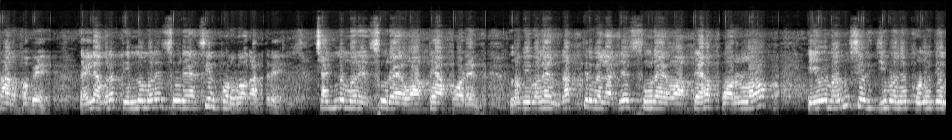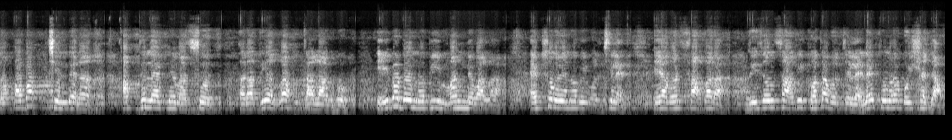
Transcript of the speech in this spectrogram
তার হবে। তাইলে আমরা তিন নম্বরে সুরে আসিন পড়ব রাত্রে। চার নম্বরে সুরে ওয়াকেয়া পড়েন। নবী বলেন, রাত্রিবেলা যে সুরে ওয়াকেয়া পড়ল, এই মানুষের জীবনে কোনোদিন অবাক চিনবে না। আব্দুল্লাহ মাসুদ রাদিয়াল্লাহু তাআলা আনহু, এইভাবে নবী মান্যওয়ালা এক সময় নবী বলছিলেন, এ আমার সাহাবারা, দুইজন সাহাবী কথা বলছিলেন, এই তোমরা বৈশা যাও।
